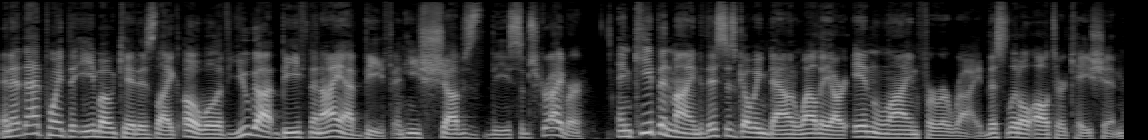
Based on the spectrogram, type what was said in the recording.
And at that point, the emo kid is like, oh, well, if you got beef, then I have beef. And he shoves the subscriber. And keep in mind, this is going down while they are in line for a ride, this little altercation.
